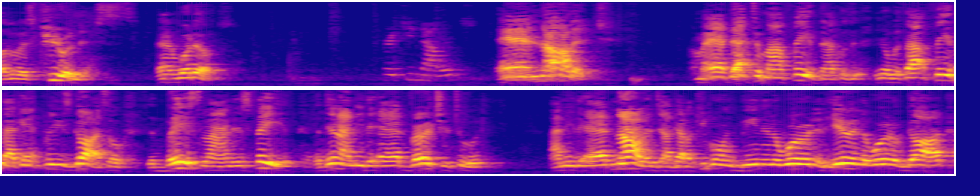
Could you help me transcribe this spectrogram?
other words, pureness. And what else? Virtue, knowledge. And knowledge. I'm gonna add that to my faith now, because you know, without faith I can't please God. So the baseline is faith, but then I need to add virtue to it. I need to add knowledge. I got to keep on being in the Word and hearing the Word of God,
